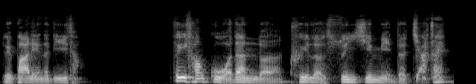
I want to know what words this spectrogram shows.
对巴林的第一场，非常果断的吹了孙兴敏的假摔。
